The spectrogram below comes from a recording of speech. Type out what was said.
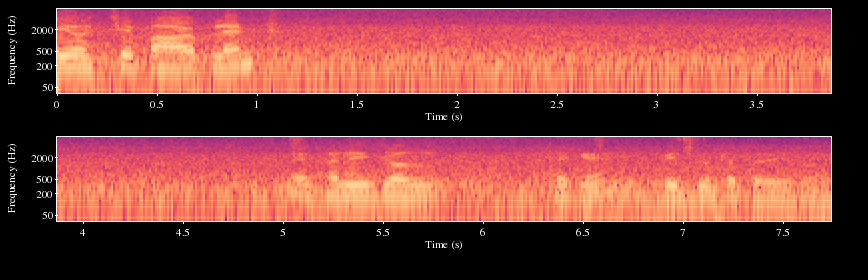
এই হচ্ছে পাওয়ার প্ল্যান্ট। এখানেই জল থেকে বিদ্যুৎটা তৈরি করে।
